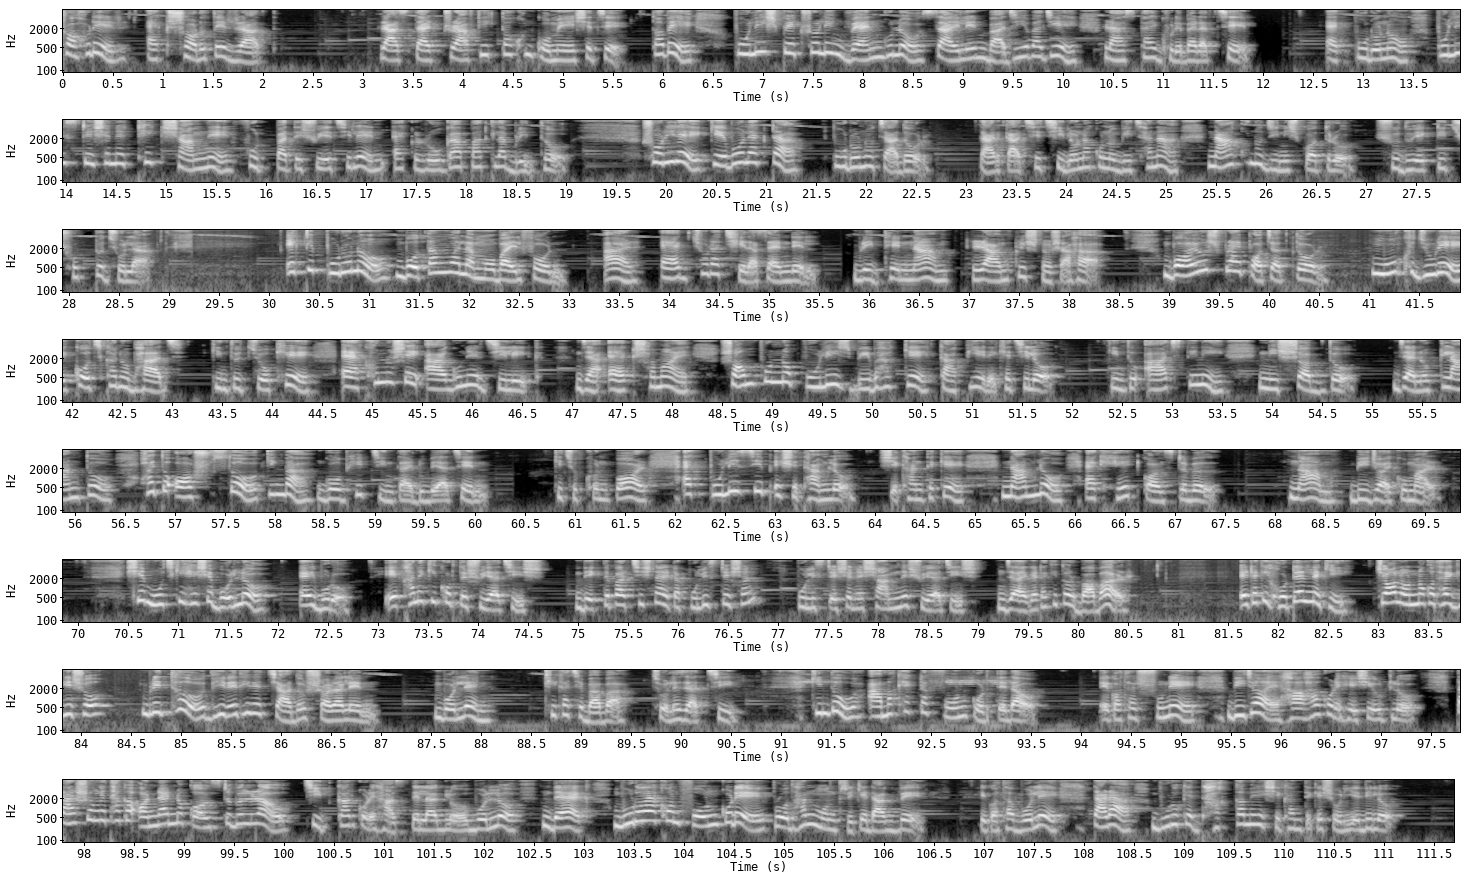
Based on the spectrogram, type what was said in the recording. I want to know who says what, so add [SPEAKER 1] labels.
[SPEAKER 1] শহরের এক শরতের রাত। রাস্তার ট্রাফিক তখন কমে এসেছে, তবে পুলিশ পেট্রোলিং ভ্যানগুলো সাইলেন বাজিয়ে বাজিয়ে রাস্তায় ঘুরে বেড়াচ্ছে। এক পুরনো পুলিশ স্টেশনের ঠিক সামনে ফুটপাতে শুয়েছিলেন এক রোগা পাতলা বৃদ্ধ। শরীরে কেবল একটা পুরনো চাদর। তার কাছে ছিল না কোনো বিছানা, না কোনো জিনিসপত্র, শুধু একটি ছোট্ট ঝোলা। একটি পুরনো বোতামওয়ালা মোবাইল ফোন আর একজোড়া ছেঁড়া স্যান্ডেল। বৃদ্ধের নাম রামকৃষ্ণ সাহা। বয়স প্রায় পঁচাত্তর। মুখ জুড়ে কোচকানো ভাঁজ, কিন্তু চোখে এখনও সেই আগুনের ঝিলিক যা এক সময় সম্পূর্ণ পুলিশ বিভাগকে কাঁপিয়ে রেখেছিল। কিন্তু আজ তিনি নিঃশব্দ যেন ক্লান্ত, হয়তো অসুস্থ কিংবা গভীর চিন্তায় ডুবে আছেন। কিছুক্ষণ পর এক পুলিশ জিপ এসে থামল। সেখান থেকে নামলো এক হেড কনস্টেবল। নাম বিজয় কুমার। সে মুচকি হেসে বলল, এই বুড়ো, এখানে কি করতে শুয়ে আছিস? দেখতে পাচ্ছিস না এটা পুলিশ স্টেশন? পুলিশ স্টেশনের সামনে শুয়ে আছিস। জায়গাটা কি তোর বাবার? এটা কি হোটেল নাকি? চল অন্য কোথায় গিয়ে শো। বৃদ্ধ ধীরে ধীরে চাদর সরালেন। বললেন, ঠিক আছে বাবা, চলে যাচ্ছি। কিন্তু আমাকে একটা ফোন করতে দাও। কথা শুনে বিজয় হা হা করে হেসে উঠল। তার সঙ্গে থাকা অন্যান্য কনস্টেবলরাও চিৎকার করে হাসতে লাগল। বলল, দেখ, বুড়ো এখন ফোন করে প্রধানমন্ত্রীকে ডাকবে। কথা বলে তারা বুড়োকে ধাক্কা মেরে সেখান থেকে সরিয়ে দিল।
